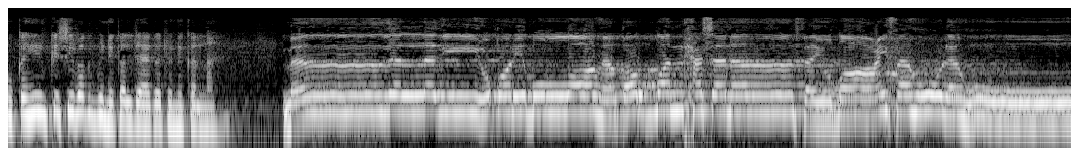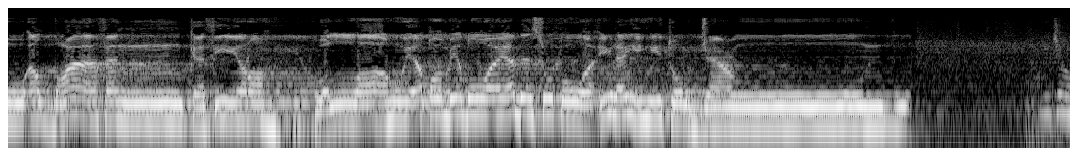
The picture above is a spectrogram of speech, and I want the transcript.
وہ کہیں کسی وقت بھی نکل جائے گا جو نکلنا ہے۔ من ذا الذي يقرض الله قرضا حسنا فيضاعفه له اضعافا كثيره والله يقبض ويبسط واليه ترجعون. جو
